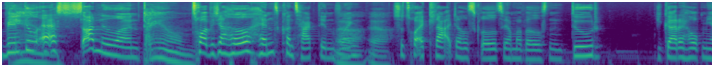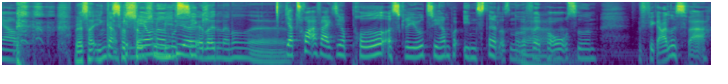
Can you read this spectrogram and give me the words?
hvilket damn. er så nederen. Damn. Jeg tror, hvis jeg havde hans kontaktinfo, ja, ikke, ja. så tror jeg klart, jeg havde skrevet til ham og været sådan, dude, you gotta help me out. Hvad så, ikke engang på social media musik. eller et eller andet? Øh... Jeg tror jeg faktisk, jeg har prøvet at skrive til ham på Insta eller sådan noget ja. for et par Ja. år siden. Jeg fik aldrig svar.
